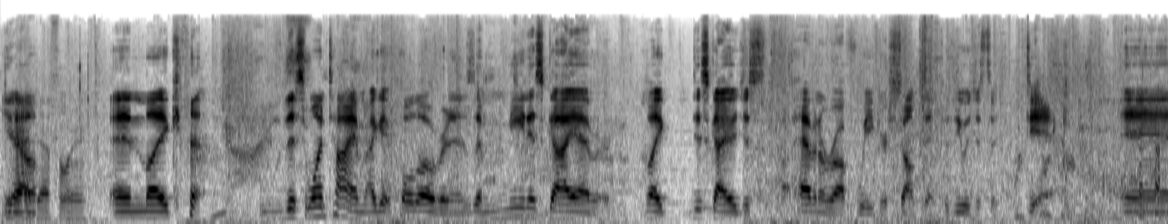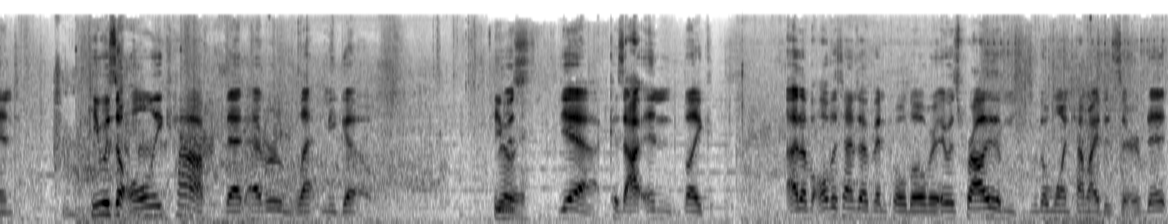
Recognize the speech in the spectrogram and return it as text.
you yeah, know. definitely. And like this one time I get pulled over and it's the meanest guy ever. Like this guy was just having a rough week or something because he was just a dick. And he was the only cop that ever let me go. He Really? was yeah, cuz I and like out of all the times I've been pulled over, it was probably the, the one time I deserved it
